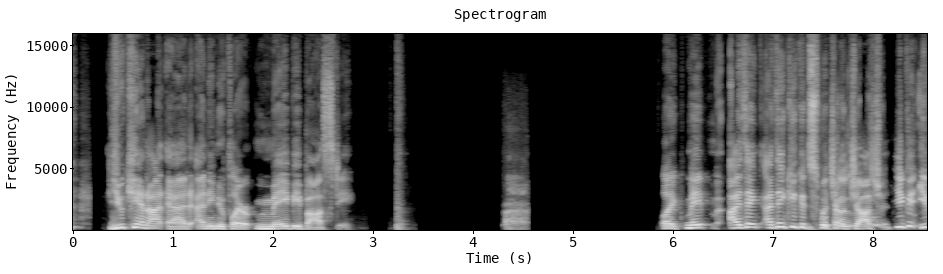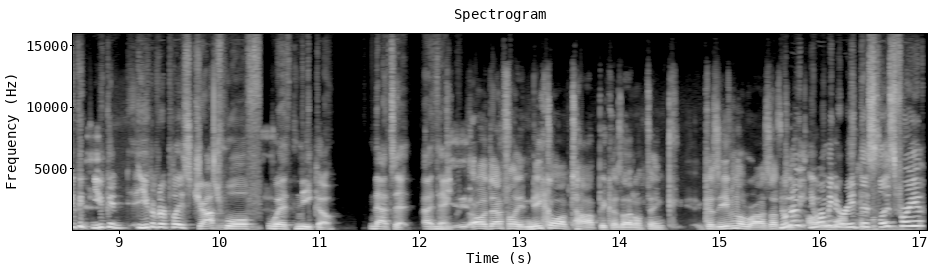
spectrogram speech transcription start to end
you cannot add any new player. Maybe Basti. Like, maybe I think I think you could switch out Josh. You could you could you could you could replace Josh Wolff with Nico. That's it. I think. Oh, definitely Nico up top because I don't think because even though Razov You did want, me, you want me to read this list for you?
